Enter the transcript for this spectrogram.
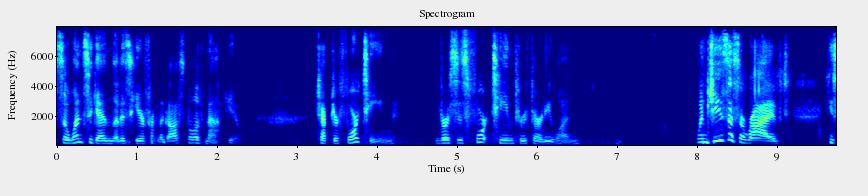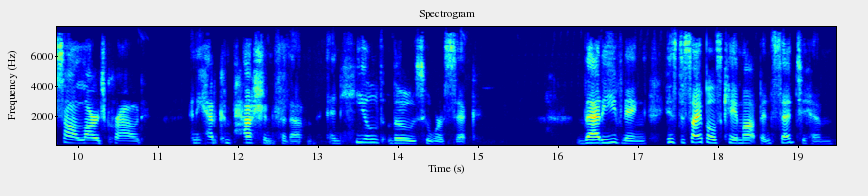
So, once again, let us hear from the Gospel of Matthew chapter 14, verses 14 through 31. When Jesus arrived, he saw a large crowd, and he had compassion for them and healed those who were sick. That evening, his disciples came up and said to him,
